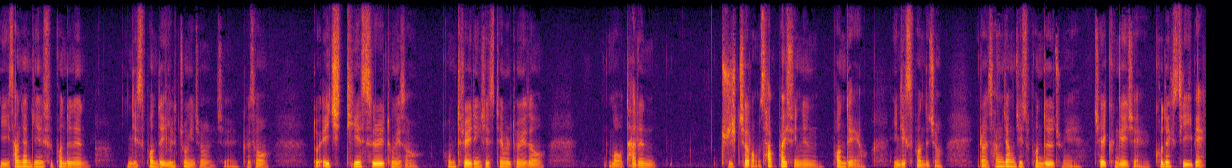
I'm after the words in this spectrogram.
이 상장지수 펀드는 인덱스 펀드의 일종이죠. 이제 그래서 또 HTS를 통해서 홈 트레이딩 시스템을 통해서 뭐 다른 주식처럼 사고 팔 수 있는 펀드예요. 인덱스 펀드죠. 이런 상장 지수 펀드 중에 제일 큰 게 이제 KODEX 200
